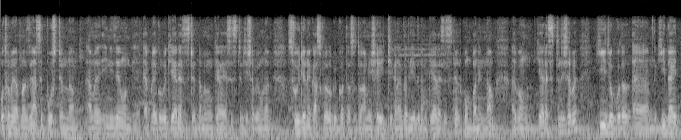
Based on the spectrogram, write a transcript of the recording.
প্রথমে আপনার যে আছে পোস্টের নাম আমি ইনি যেমন অ্যাপ্লাই করবে কেয়ার অ্যাসিস্ট্যান্ট নাম এবং কেয়ার অ্যাসিস্ট্যান্ট হিসাবে ওনার সুইডেনে কাজ করার অভিজ্ঞতা আছে। তো আমি সেই ঠিকানাটা দিয়ে দিলাম কেয়ার অ্যাসিস্ট্যান্ট কোম্পানির নাম এবং কেয়ার অ্যাসিস্ট্যান্ট হিসাবে কী যোগ্যতা কী দায়িত্ব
